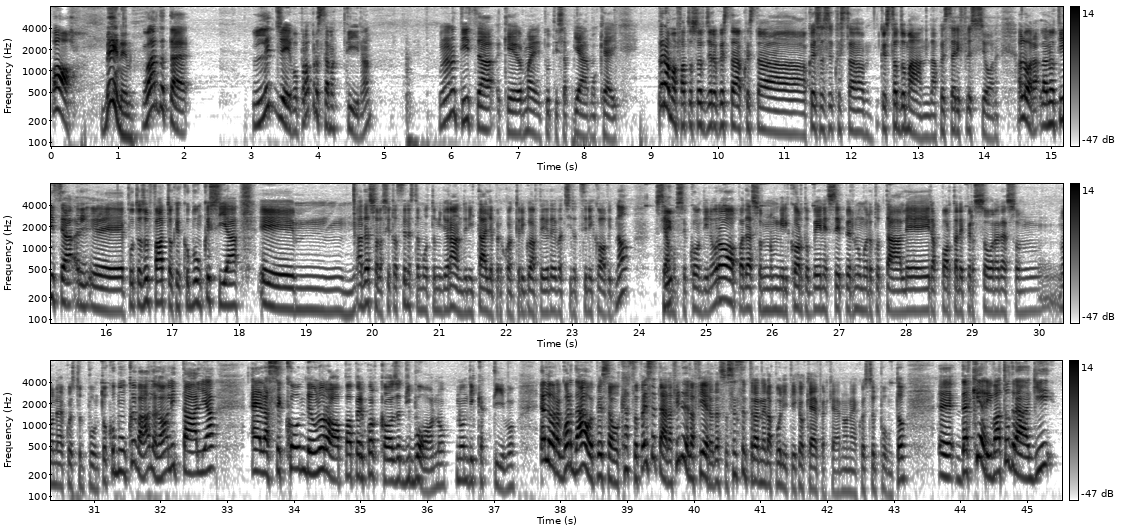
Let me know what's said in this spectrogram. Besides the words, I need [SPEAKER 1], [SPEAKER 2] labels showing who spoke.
[SPEAKER 1] Oh,
[SPEAKER 2] Bene.
[SPEAKER 1] guarda te, leggevo proprio stamattina una notizia che ormai tutti sappiamo, ok? Però mi ha fatto sorgere questa, questa, questa, questa, questa domanda, questa riflessione. Allora, la notizia eh, punta sul fatto che comunque sia, ehm, adesso la situazione sta molto migliorando in Italia per quanto riguarda le vaccinazioni Covid, no? Siamo
[SPEAKER 2] Sì.
[SPEAKER 1] secondi in Europa, adesso non mi ricordo bene se per numero totale, il rapporto alle persone, adesso non è questo il punto. Comunque vada, no? L'Italia è la seconda in Europa per qualcosa di buono, non di cattivo. E allora guardavo e pensavo, cazzo, pensate alla fine della fiera, adesso senza entrare nella politica, ok, perché non è questo il punto, eh, da chi è arrivato Draghi,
